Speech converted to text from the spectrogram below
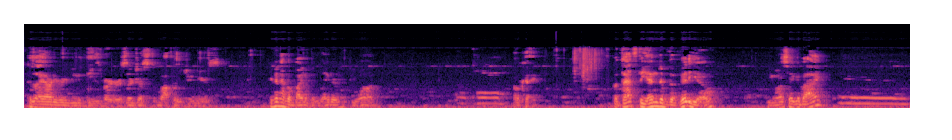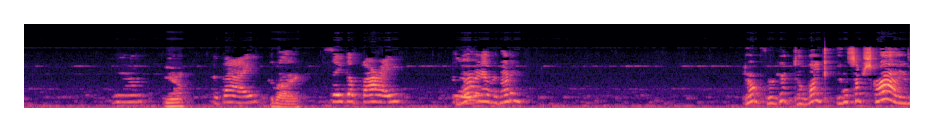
Because I already reviewed these burgers. They're just Whopper Juniors. You can have a bite of them later if you want. Okay. Okay. But that's the end of the video. You want to say goodbye? Mm. Yeah. Yeah. Goodbye. Goodbye. Say goodbye. Goodbye, everybody. Don't forget to like and subscribe.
